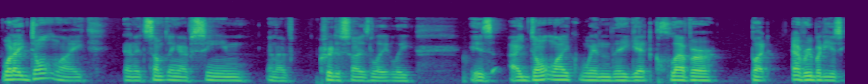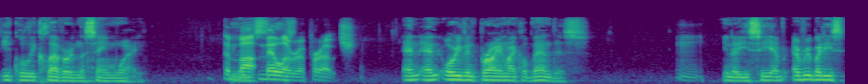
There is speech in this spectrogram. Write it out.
what I don't like and it's something I've seen and I've criticized lately is I don't like when they get clever but everybody is equally clever in the same way. The Miller approach. And and or even Brian Michael Bendis. Mm. You know, you see everybody's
